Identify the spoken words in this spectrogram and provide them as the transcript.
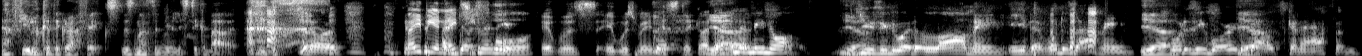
Now, if you look at the graphics, there's nothing realistic about it. No. maybe in 84 it was it was realistic i Yeah. Definitely not Yeah. using the word alarming either. What does that mean? yeah. what is he worried Yeah. about is going to happen?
